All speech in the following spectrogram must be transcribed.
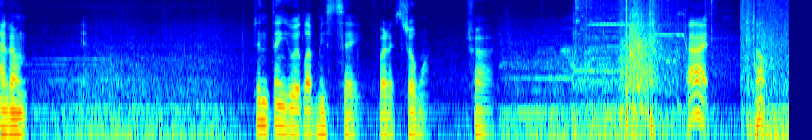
I don't... Yeah. Didn't think it would let me save, but I still want to try. Alright. Well.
